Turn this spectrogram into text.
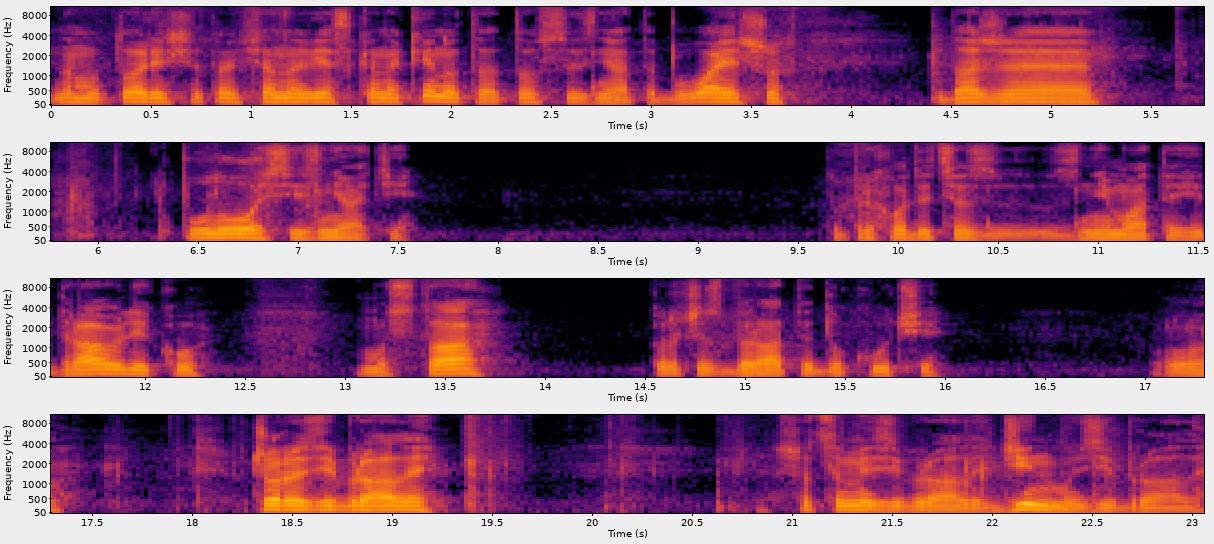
На моторі ще та вся навіска накинута, а то все знято. Буває, що навіть полуосі зняті. То приходиться знімати гідравліку, моста. Коротше, збирати до кучі. О. Вчора зібрали. Що це ми зібрали? Джинму зібрали.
